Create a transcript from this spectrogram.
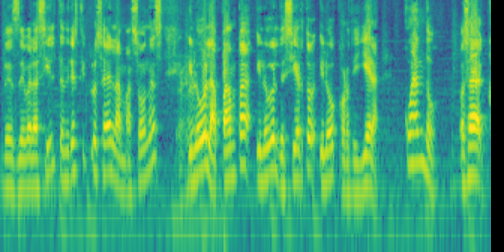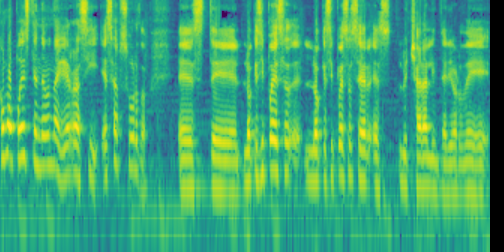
desde Brasil, tendrías que cruzar el Amazonas, y luego la Pampa, y luego el desierto, y luego Cordillera. ¿Cuándo? O sea, ¿cómo puedes tener una guerra así? Es absurdo. Este, lo que sí puedes, lo que sí puedes hacer es luchar al interior de,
